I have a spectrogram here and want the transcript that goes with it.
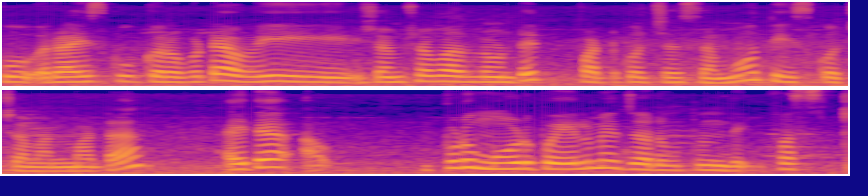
కు రైస్ కుక్కర్ ఒకటి అవి శంషాబాద్లో ఉంటే పట్టుకొచ్చేసాము తీసుకొచ్చామన్నమాట. అయితే ఇప్పుడు మూడు పొయ్యిల మీద జరుగుతుంది. ఫస్ట్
